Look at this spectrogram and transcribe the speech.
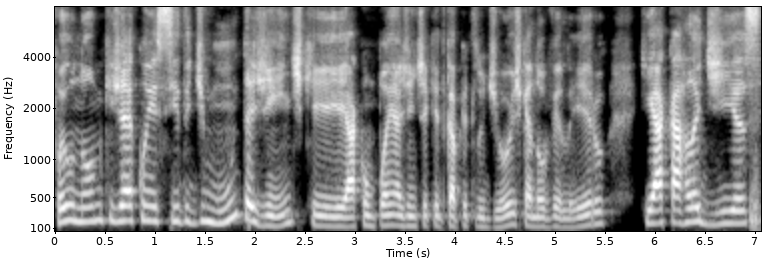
foi um nome que já é conhecido de muita gente que acompanha a gente aqui do capítulo de hoje, que é noveleiro, que é a Carla Dias,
